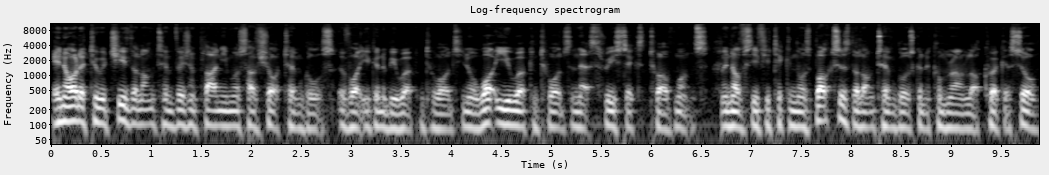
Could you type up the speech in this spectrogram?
in order to achieve the long term vision plan, you must have short term goals of what you're going to be working towards. You know, what are you working towards in the next three, six, 12 months? And obviously, if you're ticking those boxes, the long term goal is going to come around a lot quicker. So,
